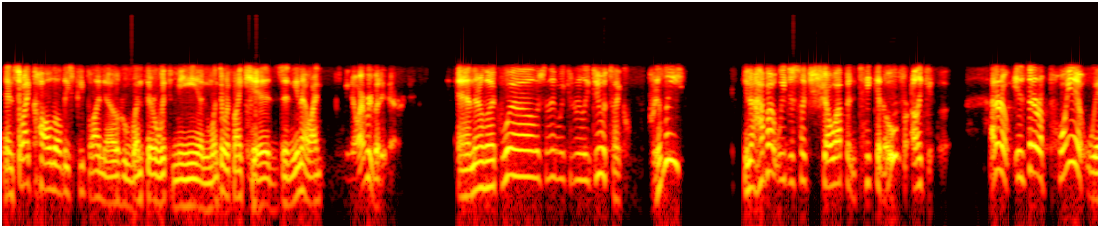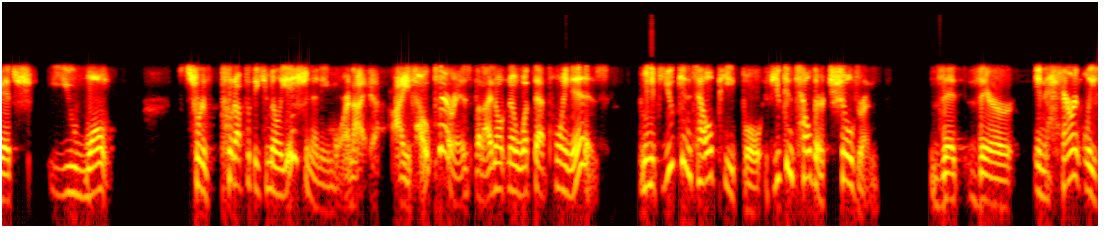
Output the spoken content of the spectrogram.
And so I called all these people I know who went there with me and went there with my kids, and you know I you know everybody there, and they're like, well, there's nothing we can really do. It's like really, you know, how about we just like show up and take it over? Like, I don't know, is there a point at which you won't sort of put up with the humiliation anymore? And I I hope there is, but I don't know what that point is. I mean, if you can tell people, if you can tell their children that they're inherently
